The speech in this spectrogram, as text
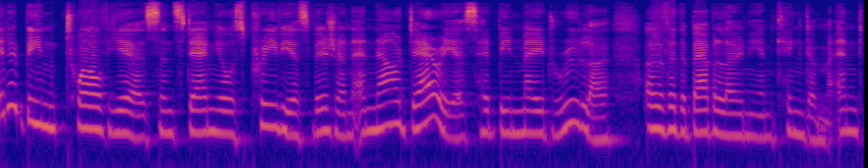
It had been 12 years since Daniel's previous vision, and now Darius had been made ruler over the Babylonian kingdom. And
